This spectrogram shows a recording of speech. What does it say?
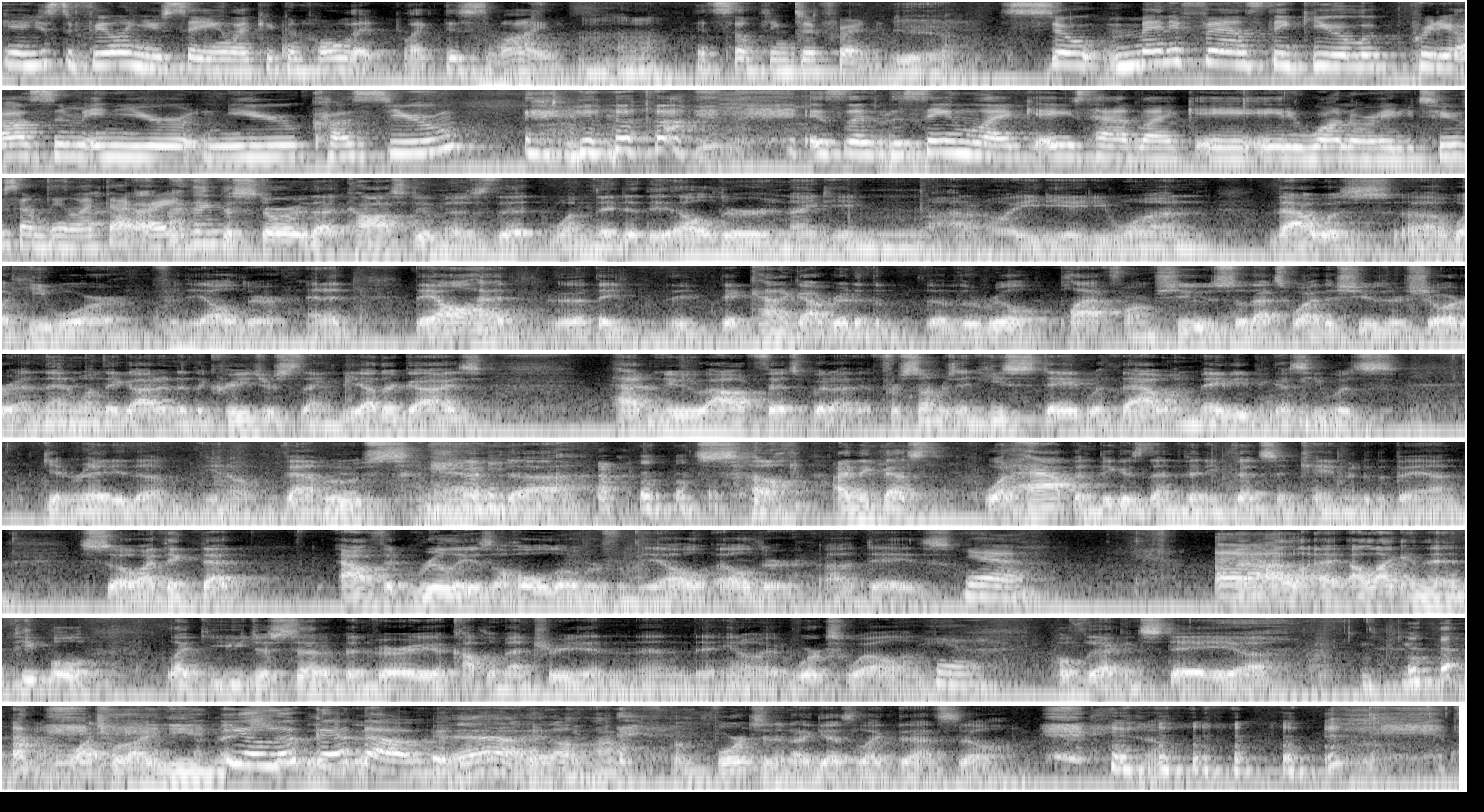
Yeah, just the feeling you're saying like you can hold it, like this is mine. hmm It's something different. Yeah. So many fans think you look pretty awesome in your new costume. it's like the same like Ace had like a 81 or 82, something like that, I- right? I, think the story of that costume is that when they did the Elder in 19, I don't know, 80, 81, that was uh, what he wore for the Elder, and it they all had uh, they they, they kind of got rid of the, the the real platform shoes, so that's why the shoes are shorter. And then when they got into the creatures thing, the other guys had new outfits, but uh, for some reason he stayed with that one, maybe because he was getting ready to you know vamoose, and uh, so I think that's what happened because then Vinnie Vincent came into the band. So I think that outfit really is a holdover from the El- Elder uh, days. yeah. But I, Uh, li- I like and, and people like you just said have been very uh, complimentary and, and you know it works well and Yeah. hopefully I can stay uh, you know, watch what I eat. You sure look good, though. Yeah, you know I'm, I'm fortunate I guess like that. So you know.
